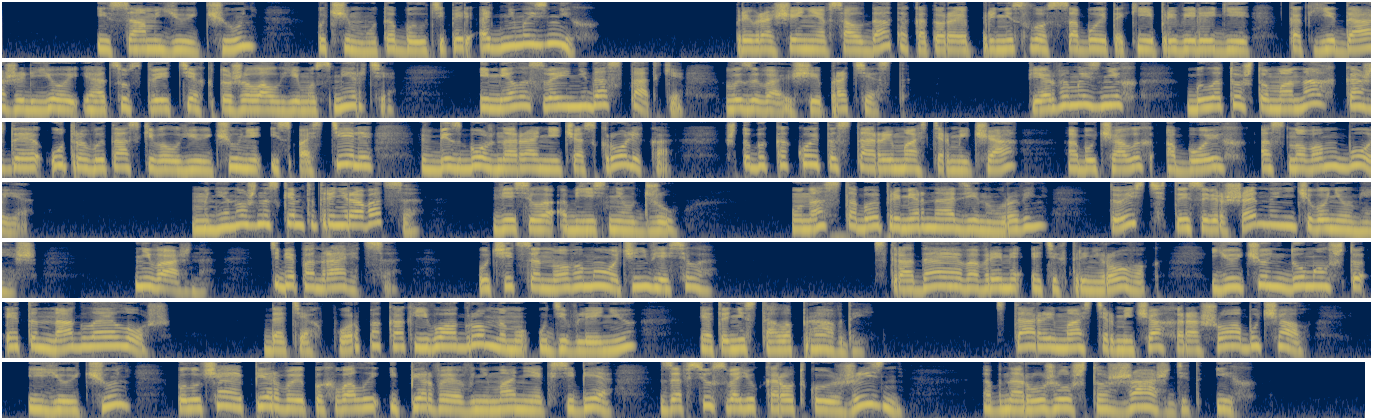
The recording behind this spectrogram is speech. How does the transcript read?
И сам Юйчунь почему-то был теперь одним из них. Превращение в солдата, которое принесло с собой такие привилегии, как еда, жилье и отсутствие тех, кто желал ему смерти, имела свои недостатки, вызывающие протест. Первым из них было то, что монах каждое утро вытаскивал Юйчуня из постели в безбожно ранний час кролика, чтобы какой-то старый мастер меча обучал их обоих основам боя. «Мне нужно с кем-то тренироваться», — весело объяснил Джу. «У нас с тобой примерно один уровень, то есть ты совершенно ничего не умеешь. Неважно, Тебе понравится. Учиться новому очень весело». Страдая во время этих тренировок, Юйчунь думал, что это наглая ложь. До тех пор, пока, к его огромному удивлению, это не стало правдой. Старый мастер меча хорошо обучал, и Юйчунь, получая первые похвалы и первое внимание к себе за всю свою короткую жизнь, обнаружил, что жаждет их.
